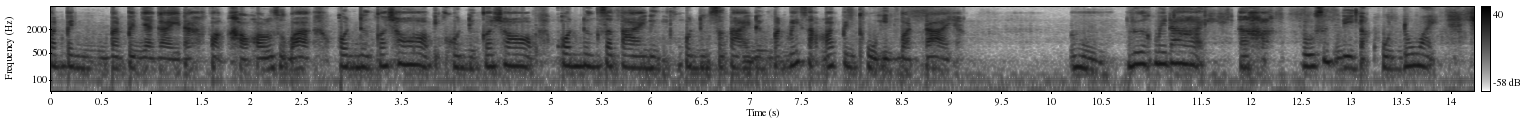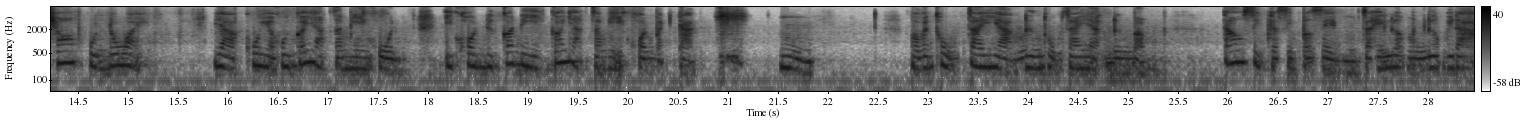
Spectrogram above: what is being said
มันเป็นมันเป็นยังไงนะฝั่งเขาเขารู้สึกว่าคนหนึ่งก็ชอบ อีกคนหนึ่งก็ชอบ คนหนึ่งสไตล์หนึ่งคนหนึ่งสไตล์หนึ่งมันไม่สามารถเป็นทูอินวันได้อะอืม เลือกไม่ได้นะคะ รู้สึกดีกับคุณด้วย ชอบคุณด้วย อยากคุยกับคุณก็อยากจะมีคุณ อีกคนหนึ่งก็ดีก็อยากจะมีอีกคนเหมือนกัน อืมเหมือนเป็นถูกใจอย่างหนึ่งถูกใจอย่างหนึ่งแบบ เก้าสิบกับสิบเปอร์เซ็นจะให้เลือกมันเลือกไม่ได้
